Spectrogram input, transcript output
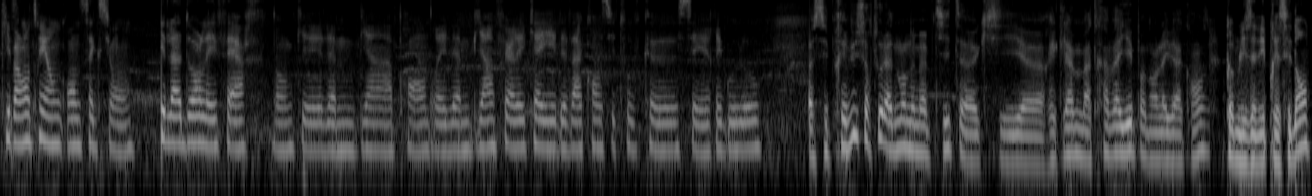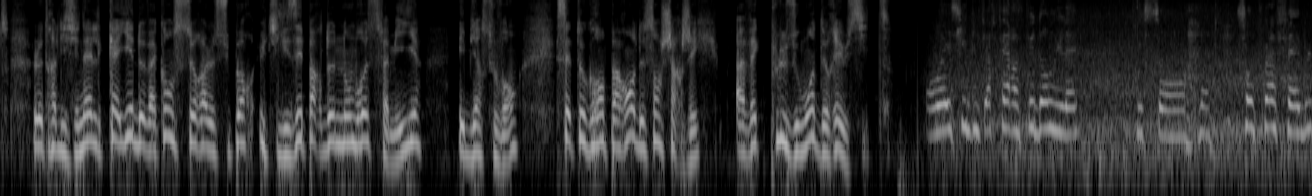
qui va rentrer en grande section. Il adore les faire, donc il aime bien apprendre, il aime bien faire les cahiers de vacances, il trouve que c'est rigolo. C'est prévu surtout à la demande de ma petite euh, qui euh, réclame à travailler pendant les vacances. Comme les années précédentes, le traditionnel cahier de vacances sera le support utilisé par de nombreuses familles. Et bien souvent, c'est aux grands-parents de s'en charger, avec plus ou moins de réussite. On va essayer de faire faire un peu d'anglais, qui sont son point faible.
